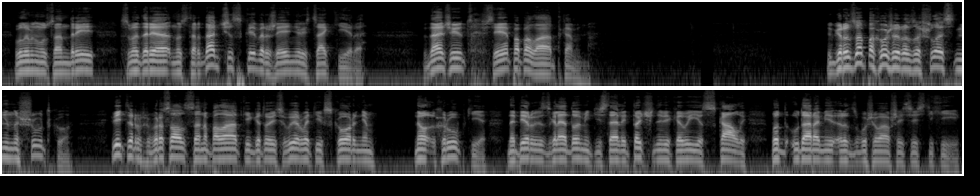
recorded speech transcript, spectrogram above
— улыбнулся Андрей, смотря на страдальческое выражение лица Кира. — Значит, все по палаткам. Гроза, похоже, разошлась не на шутку. Ветер бросался на палатки, готовясь вырвать их с корнем, но хрупкие, на первый взгляд, домики стали точно вековые скалы под ударами разбушевавшейся стихии.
